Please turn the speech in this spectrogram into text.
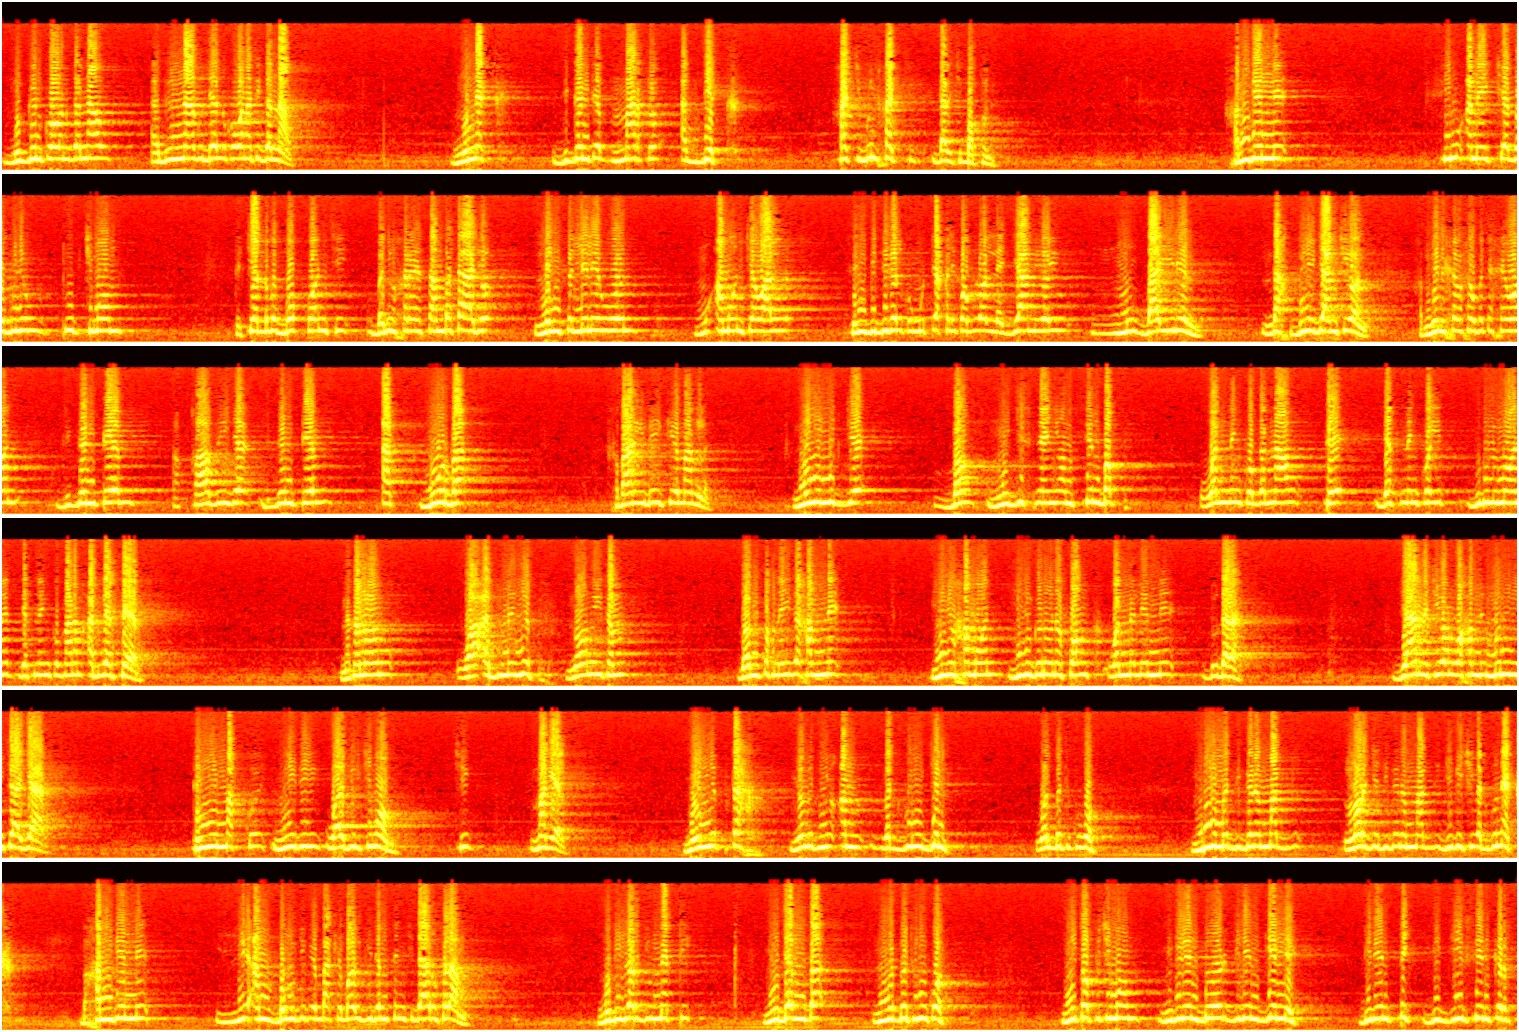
mu gën ko woon gannaaw adduna naa bu dellu ko wanati gannaaw mu nekk diggante marto ak dékk xacc buñ xacc dal ci boppam xam ngeen ne fi mu amee ceddo bu ñëw tuub ci moom te ceddo ba bokkoon ci ba ñu xaree Samba Sadio lañ fa lële woon mu amoon ca wàll sëñ bi digal ko mu teqali koog loolu le jaam yooyu mu bàyyi leen ndax du ñu jaam ci yoon xam ngeen xew-xew ba ca xewoon digganteem ak xaadija digganteem ak buur ba xabaar yi day kéemaan la nañu mujje ba mu gis ne ñoom seen bopp wan nañ ko gannaaw te def nañ ko it bu dul noonu it def nañ ko maanaam adversaire naka noonu waa adduna ñëpp noonu itam doomu soxna yi nga xam ne li ñu xamoon li ñu gënoon a fonk wan na leen ne du dara jaar na ci yoon woo xam ne mënuñu caa jaar te ñi mag ko ñii di waajur ci moom ci mageel ñoom ñëpp tax ñoom it ñu am wet gu ñu jël walbatiku ko mbir ma di gën a màgg lor ja di gën a màgg jóge ci wet gu nekk ba xam ngeen ne li am ba mu jógee Mbàkke Bawol gi dem sañ ci Daaru Salaam mu di lor ju metti ñu dem ba nëbbatuñu ko ñu topp ci moom ñu di leen dóor di leen génne di leen tëj di jiir seen kër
